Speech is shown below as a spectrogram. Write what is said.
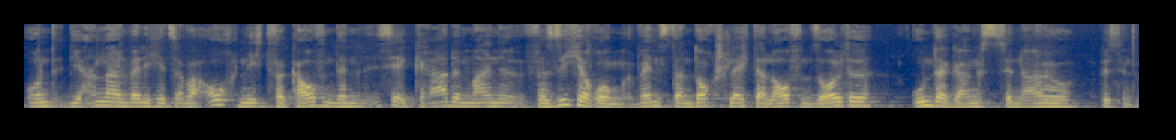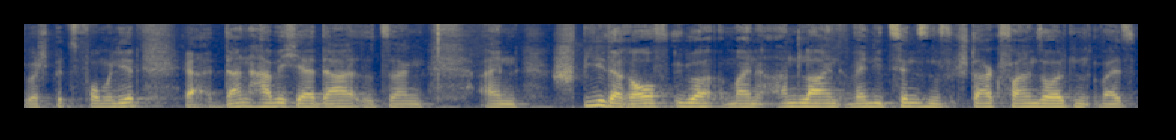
Und die Anleihen werde ich jetzt aber auch nicht verkaufen, denn das ist ja gerade meine Versicherung. Wenn es dann doch schlechter laufen sollte, Untergangsszenario, bisschen überspitzt formuliert, ja, dann habe ich ja da sozusagen ein Spiel darauf, über meine Anleihen. Wenn die Zinsen stark fallen sollten, weil es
